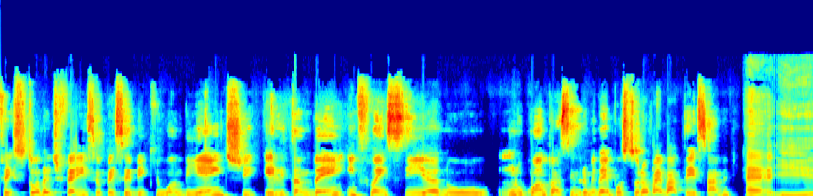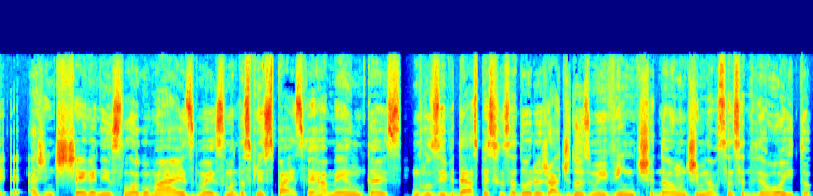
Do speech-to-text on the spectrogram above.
fez toda a diferença. Eu percebi que o ambiente, ele também influencia no, no quanto a síndrome da impostura vai bater, sabe? É, e a gente chega nisso logo mais, mas uma das principais ferramentas, inclusive das pesquisadoras já de 2020, não de 1978,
